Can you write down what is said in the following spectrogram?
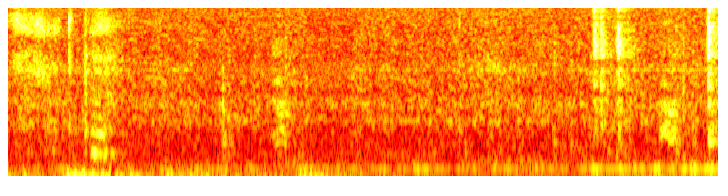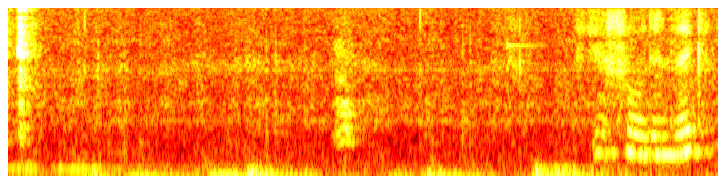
Це що таке? Я що, один викинув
